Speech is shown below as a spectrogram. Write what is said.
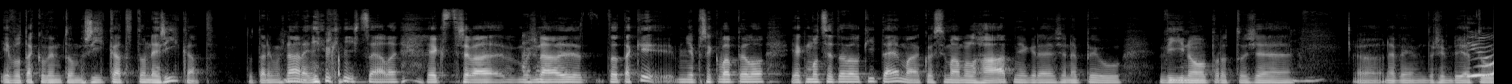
i o takovém tom říkat to neříkat. To tady možná není v knížce, ale jak třeba možná to taky mě překvapilo, jak moc je to velký téma, jako jestli mám lhát někde, že nepiju víno, protože uh, nevím, držím dietu,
